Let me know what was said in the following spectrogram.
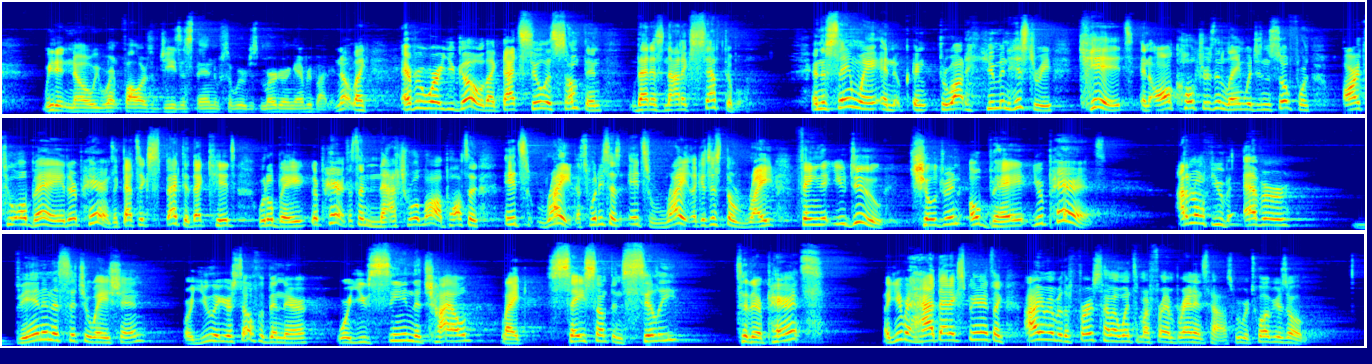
we didn't know we weren't followers of Jesus then, so we were just murdering everybody. No, like everywhere you go, like that still is something that is not acceptable. In the same way, and, and, throughout human history, kids in all cultures and languages and so forth are to obey their parents. Like that's expected that kids would obey their parents. That's a natural law. Paul said it's right. That's what he says. It's right. Like it's just the right thing that you do. Children, obey your parents. I don't know if you've ever been in a situation or you or yourself have been there where you've seen the child like say something silly to their parents? Like, you ever had that experience? Like, I remember the first time I went to my friend Brandon's house. We were 12 years old.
